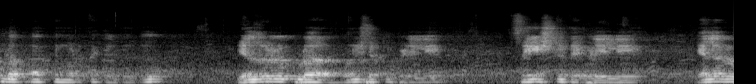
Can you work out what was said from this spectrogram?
ಕೂಡ ಪ್ರಾರ್ಥನೆ ಮಾಡಿರ್ತಕ್ಕಂಥದ್ದು, ಎಲ್ಲರಲ್ಲೂ ಕೂಡ ಮನುಷ್ಯತ್ವ ಬೆಳೀಲಿ, ಸಹಿಷ್ಣುತೆ ಬೆಳೀಲಿ, ಎಲ್ಲರೂ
